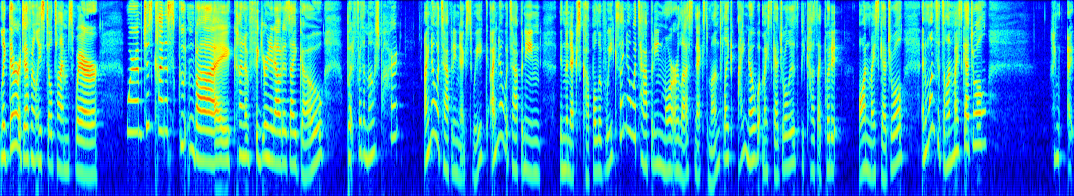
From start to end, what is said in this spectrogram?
Like, there are definitely still times where where I'm just kind of scooting by, kind of figuring it out as I go. But for the most part, I know what's happening next week. I know what's happening in the next couple of weeks. I know what's happening more or less next month. Like, I know what my schedule is because I put it on my schedule. And once it's on my schedule, I,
